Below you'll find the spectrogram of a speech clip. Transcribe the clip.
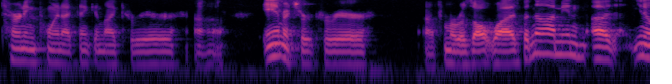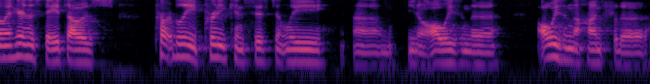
turning point I think in my career, uh, amateur career, uh, from a result wise. But no, I mean, uh, you know, here in the states, I was probably pretty consistently, um, you know, always in the always in the hunt for the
